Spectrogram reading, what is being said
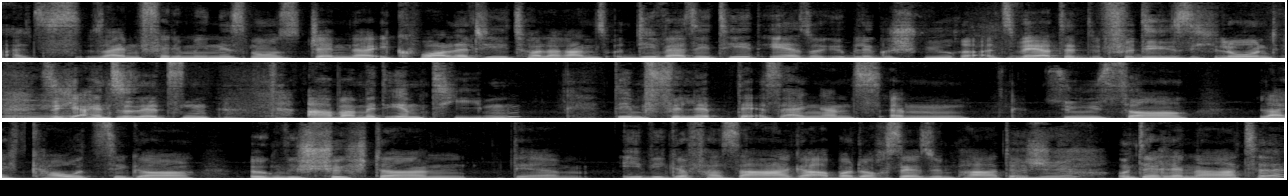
als seinen Feminismus, Gender, Equality, Toleranz und Diversität eher so üble Geschwüre als Werte, für die es sich lohnt, sich einzusetzen. Aber mit ihrem Team, dem Philipp, der ist ein ganz ähm, süßer, leicht kauziger, irgendwie schüchtern, der ewige Versager, aber doch sehr sympathisch. Und der Renate,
